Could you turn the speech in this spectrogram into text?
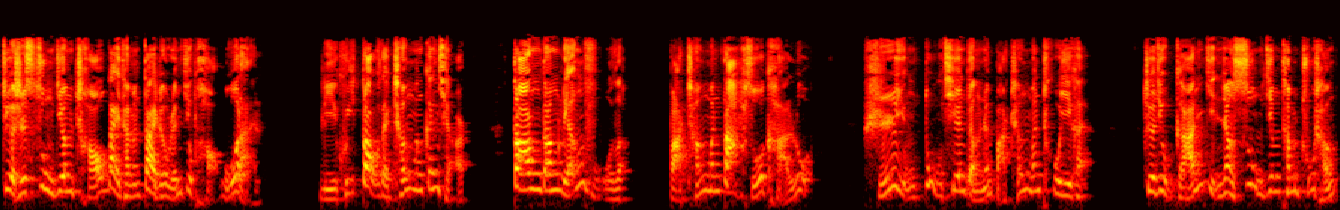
这时，宋江、晁盖他们带着人就跑过来了。李逵倒在城门跟前儿，当当两斧子把城门大锁砍落。石勇、杜迁等人把城门推开，这就赶紧让宋江他们出城。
